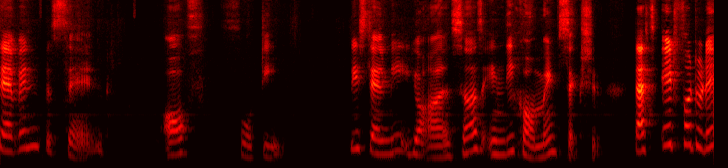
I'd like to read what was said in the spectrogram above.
7% of 14. Please tell me your answers in the comment section. That's it for today.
